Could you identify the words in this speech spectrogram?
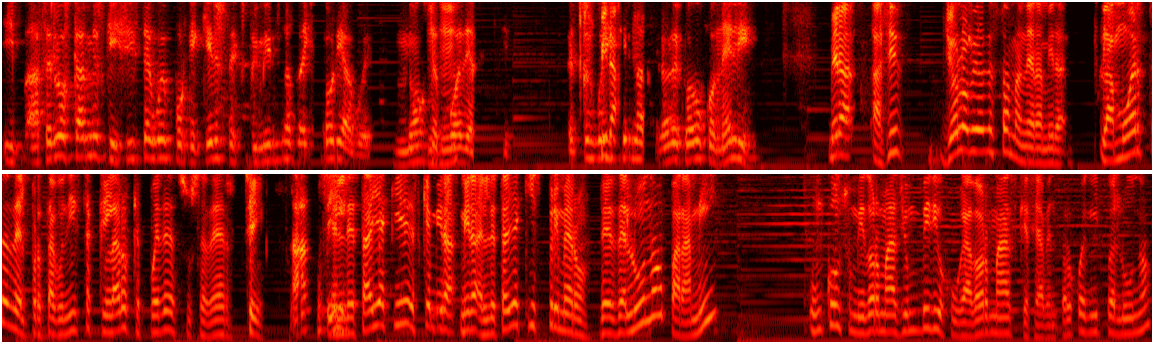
y hacer los cambios que hiciste, güey, porque quieres exprimir más la historia, güey. No se puede hacer. Estos güeyes Mira. quieren el juego con Ellie. Mira, así, yo lo veo de esta manera, mira, la muerte del protagonista, claro que puede suceder. Ah, sí. El detalle aquí es que, mira, mira, el detalle aquí es primero, desde el 1, para mí, un consumidor más y un videojugador más que se aventó el jueguito el 1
